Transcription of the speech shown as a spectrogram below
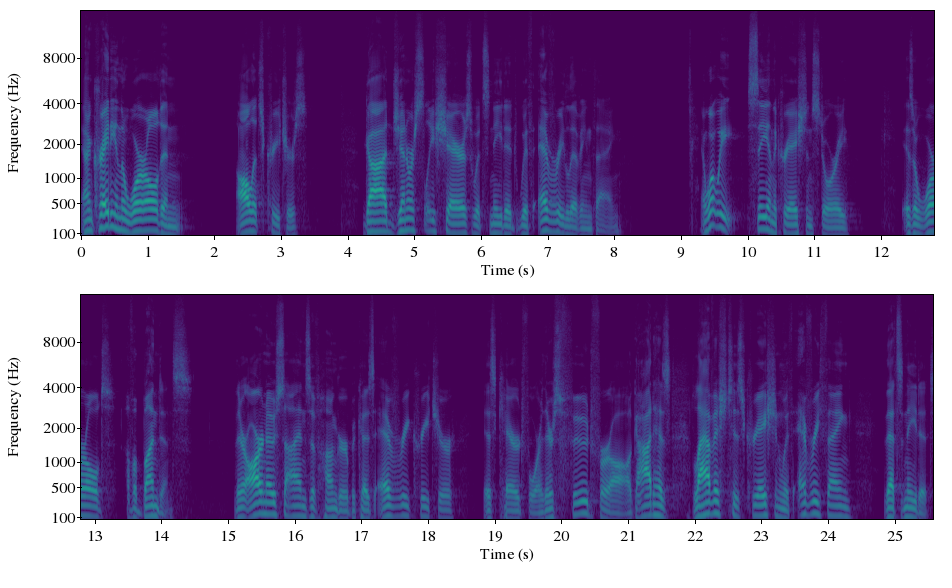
And in creating the world and all its creatures, God generously shares what's needed with every living thing. And what we see in the creation story is a world of abundance. There are no signs of hunger because every creature is cared for. There's food for all. God has lavished his creation with everything that's needed.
